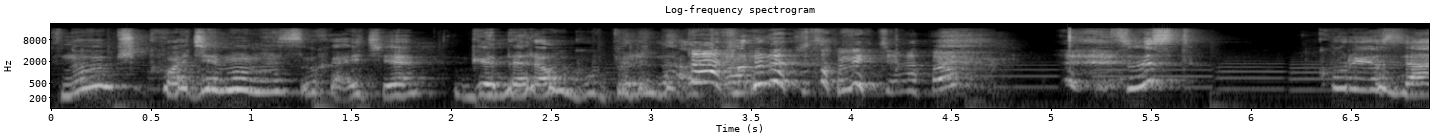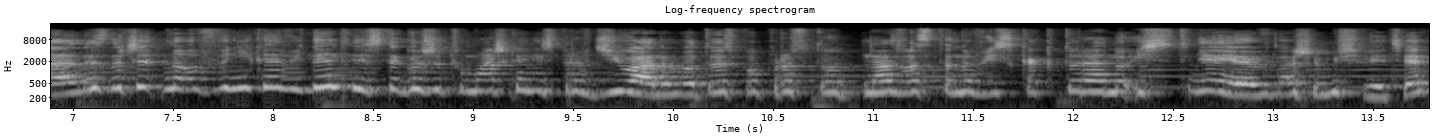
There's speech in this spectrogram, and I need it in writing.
W nowym przykładzie mamy, słuchajcie, generał gubernator, To wiedziałam. co jest kuriozalne, znaczy, no wynika ewidentnie z tego, że tłumaczka nie sprawdziła, no bo to jest po prostu nazwa stanowiska, która no istnieje w naszym świecie.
